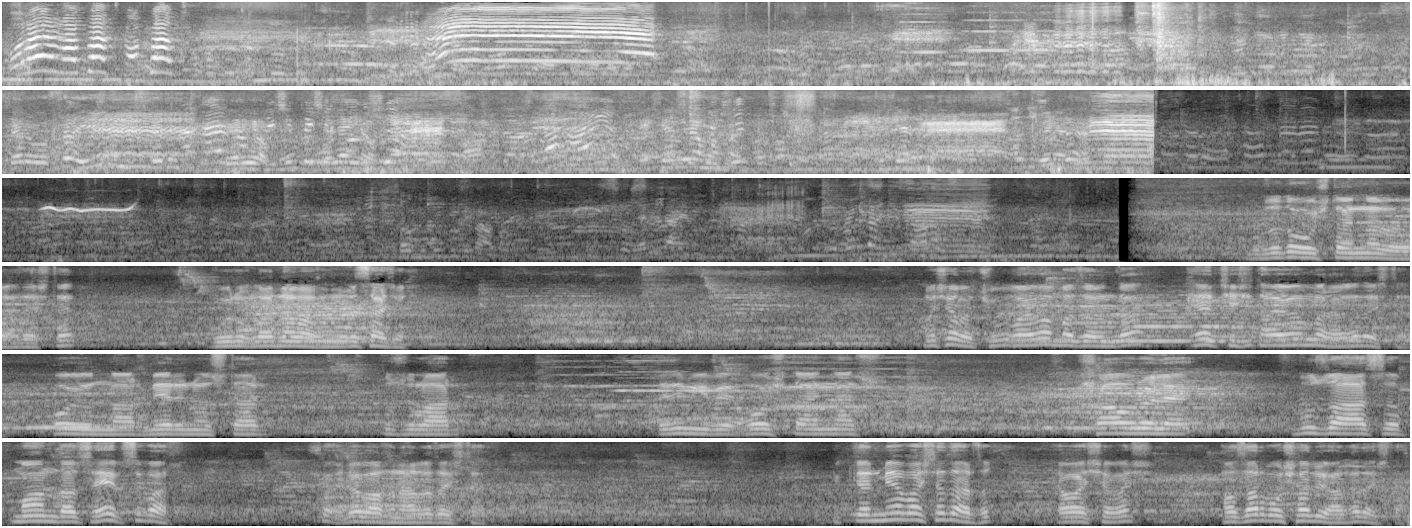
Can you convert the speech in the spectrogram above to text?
Orayı kapat kapat. Ee. Olsa iyi müşteri. Müşteri yok. Peşin peşin konuşuyor. Ya hayır. Peşin peşin. Burada da Holstein'lar var arkadaşlar. Buyruklarına bakın kısacık. Maşallah çubuk hayvan pazarında her çeşit hayvan var arkadaşlar. Koyunlar, merinoslar, kuzular, dediğim gibi Holstein'lar, şavrole, buzağısı, mandası hepsi var. Şöyle bakın arkadaşlar. Yüklenmeye başladı artık. Yavaş yavaş. Pazar boşalıyor arkadaşlar.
